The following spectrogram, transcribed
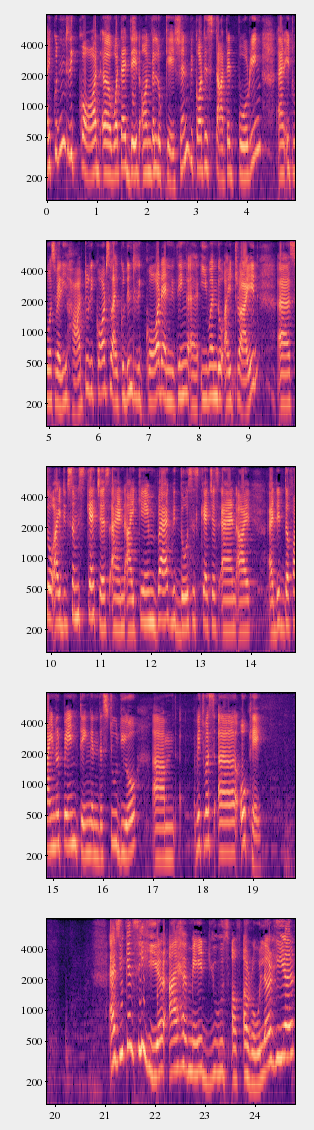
I couldn't record uh, what I did on the location because it started pouring and it was very hard to record. So I couldn't record anything uh, even though I tried. Uh, so I did some sketches and I came back with those sketches and I, I did the final painting in the studio, um, which was uh, okay as you can see here I have made use of a roller here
